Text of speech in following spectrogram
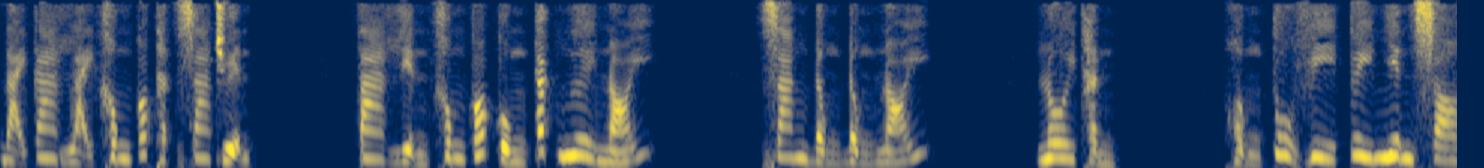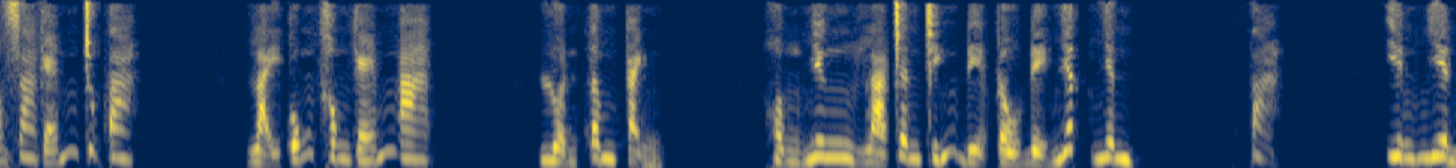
Đại ca lại không có thật ra chuyện. Ta liền không có cùng các ngươi nói. Giang Đồng Đồng nói. Lôi thần. Hồng Tu Vi tuy nhiên so ra kém chúng ta. Lại cũng không kém a. Luận tâm cảnh. Hồng nhưng là chân chính địa cầu đệ nhất nhân. Ta. Yên nhiên.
